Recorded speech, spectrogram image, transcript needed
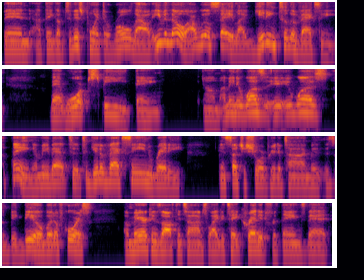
been, I think, up to this point, the rollout, even though I will say, like getting to the vaccine, that warp speed thing. Um, I mean, it was it, it, was a thing. I mean, that to, to get a vaccine ready in such a short period of time is, is a big deal. But of course, Americans oftentimes like to take credit for things that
